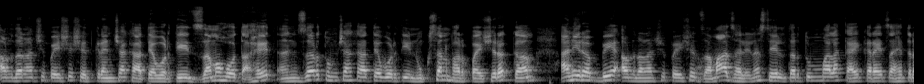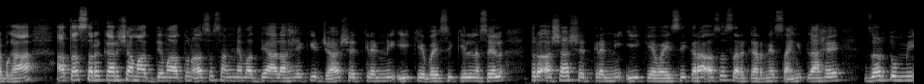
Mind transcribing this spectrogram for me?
अनुदानाचे पैसे शेतकऱ्यांच्या खात्यावरती जमा होत आहेत. आणि जर तुमच्या खात्यावरती नुकसान भरपाईची रक्कम आणि रब्बी अनुदानाचे पैसे जमा झाले नसेल तर तुम्हाला काय करायचं आहे? तर बघा आता सरकारच्या माध्यमातून असं सांगण्यामध्ये आलं आहे की ज्या शेतकऱ्यांनी ई के वाय सी केली नसेल तर अशा शेतकऱ्यांनी ई के वाय सी करा असं सरकारने सांगितलं आहे. जर तुम्ही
